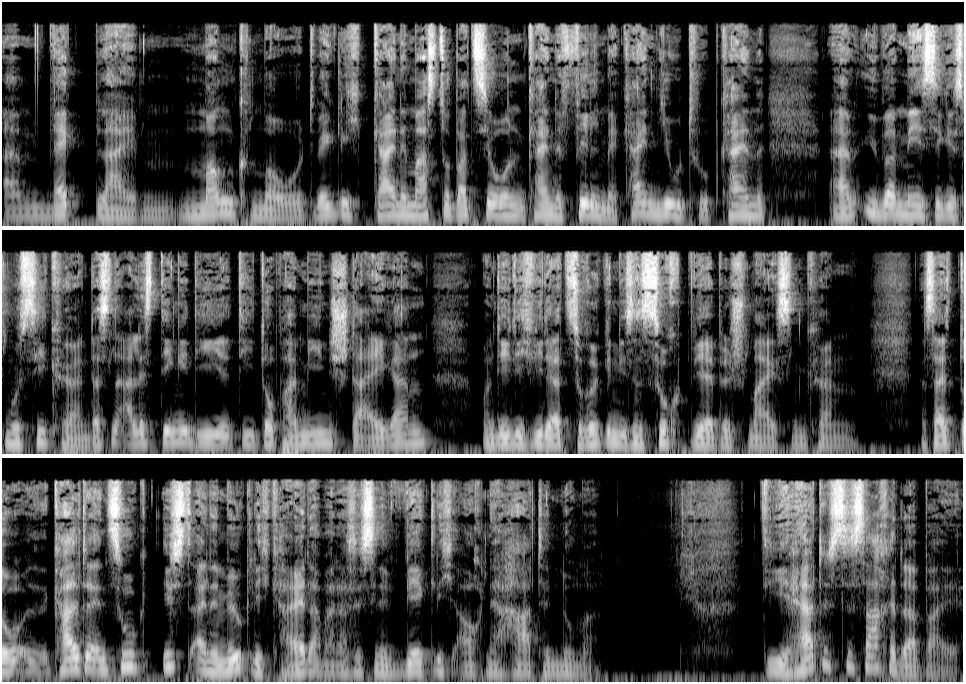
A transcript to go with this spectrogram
ähm, wegbleiben, Monk Mode, wirklich keine Masturbation, keine Filme, kein YouTube, kein ähm, übermäßiges Musik hören. Das sind alles Dinge, die die Dopamin steigern und die dich wieder zurück in diesen Suchtwirbel schmeißen können. Das heißt, do, kalter Entzug ist eine Möglichkeit, aber das ist eine, wirklich auch eine harte Nummer. Die härteste Sache dabei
